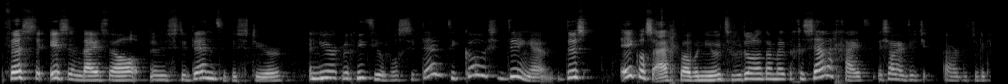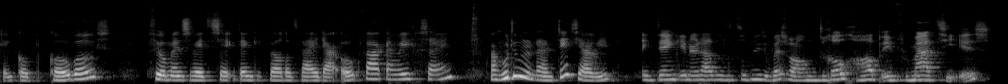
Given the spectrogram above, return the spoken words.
Vesten is en blijft wel een studentenbestuur. En nu heb ik nog niet heel veel studenticoze dingen. Dus ik was eigenlijk wel benieuwd, hoe doen dat dan met de gezelligheid? Er zijn natuurlijk, er natuurlijk geen kobo's. Veel mensen weten denk ik wel dat wij daar ook vaak aanwezig zijn. Maar hoe doen we dat nou dit jaar, Wiep? Ik denk inderdaad dat het tot nu toe best wel een droog hap informatie is.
